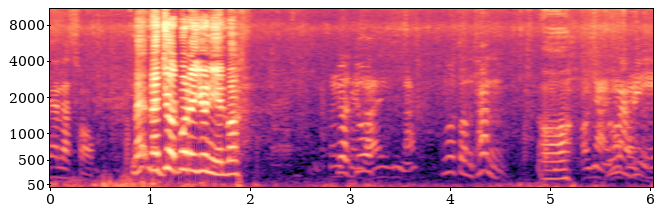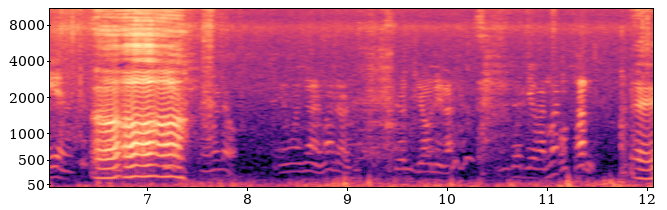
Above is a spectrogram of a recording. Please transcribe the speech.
ยางละสอบน่ะน่ะจวดบ่ได้อยู่นี่เห็นบ่ยอดยอดนะอยู่ต้นท่านอ๋อเอาใหญ่ตรงมานั้นไป พี่เองเออเออเออ เออ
